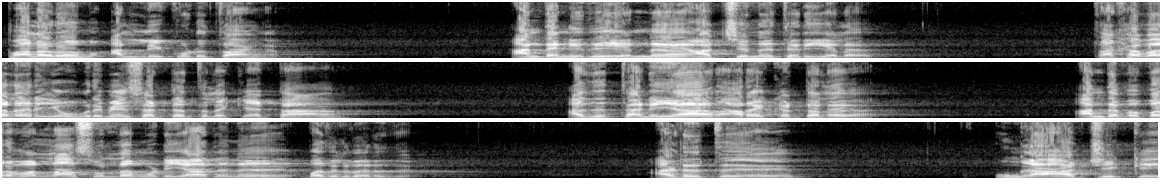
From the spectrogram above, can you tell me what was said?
பலரும் அள்ளி கொடுத்தாங்க. அந்த நிதி என்ன ஆச்சுன்னு தெரியலை. தகவல் அறியும் உரிமை சட்டத்தில் கேட்டால் அது தனியார் அறக்கட்டளை. அந்த விவரமெல்லாம் சொல்ல முடியாதுன்னு பதில் வருது. அடுத்து உங்கள் ஆட்சிக்கு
